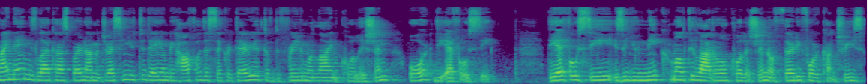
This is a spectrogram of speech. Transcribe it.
my name is Lea Kaspar, and I'm addressing you today on behalf of the Secretariat of the Freedom Online Coalition, or the FOC. The FOC is a unique multilateral coalition of 34 countries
